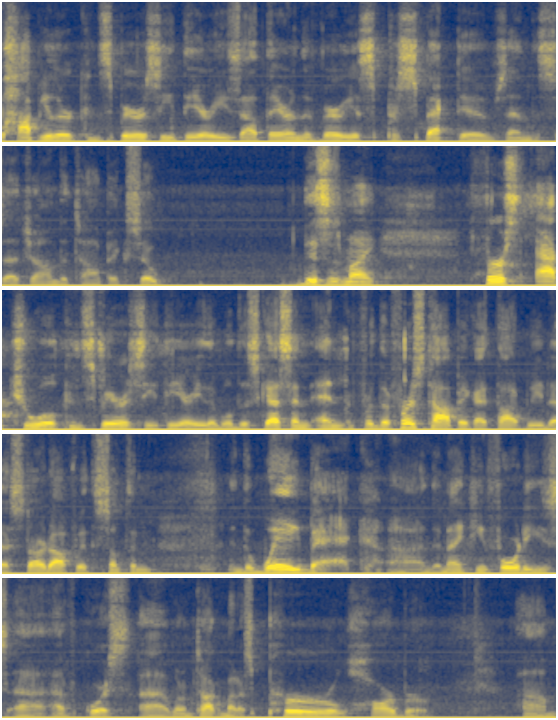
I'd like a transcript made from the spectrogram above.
popular conspiracy theories out there and the various perspectives and the such on the topic. So this is my first actual conspiracy theory that we'll discuss. And, and for the first topic, I thought we'd uh, start off with something in the way back uh, in the 1940s. Uh, of course, uh, what I'm talking about is Pearl Harbor. Um,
